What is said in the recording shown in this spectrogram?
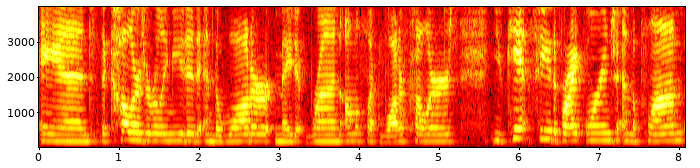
and the colors are really muted and the water made it run almost like watercolors you can't see the bright orange and the plum,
